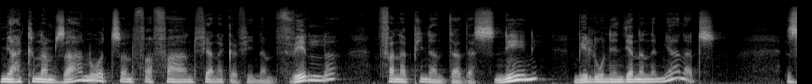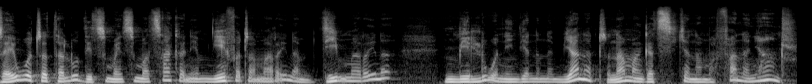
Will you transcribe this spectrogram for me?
miankina amin'izany ohatra ny fahafahan'ny fianakaviana mivelona, ny fanampiana an'i dada sy neny melohany andehanana mianatra. Izahay ohatra taloha dia tsy maintsy matsaka any amin'ny efatra maraina amin'ny dimy maraina melohany andehanana mianatra na mangatsiaka na mafana ny andro.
